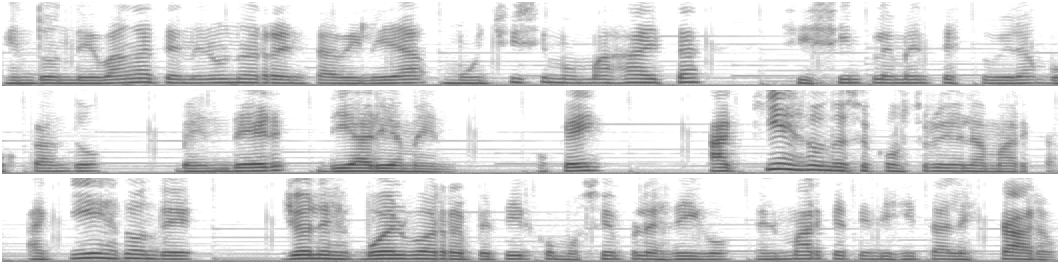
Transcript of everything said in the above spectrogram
en donde van a tener una rentabilidad muchísimo más alta si simplemente estuvieran buscando vender diariamente. ¿Ok? Aquí es donde se construye la marca. Aquí es donde yo les vuelvo a repetir, como siempre les digo, el marketing digital es caro.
